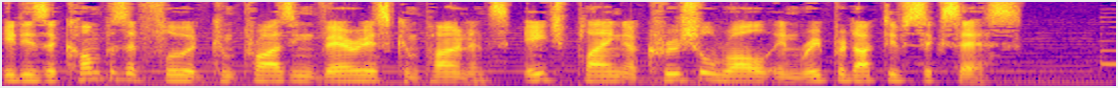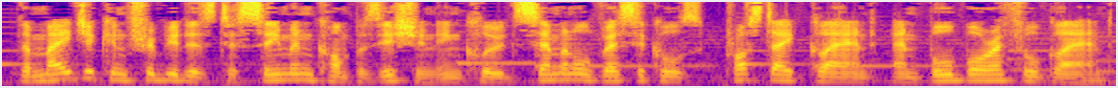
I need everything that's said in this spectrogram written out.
It is a composite fluid comprising various components, each playing a crucial role in reproductive success. The major contributors to semen composition include seminal vesicles, prostate gland, and bulbourethral gland.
